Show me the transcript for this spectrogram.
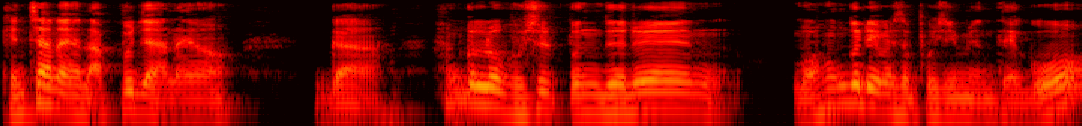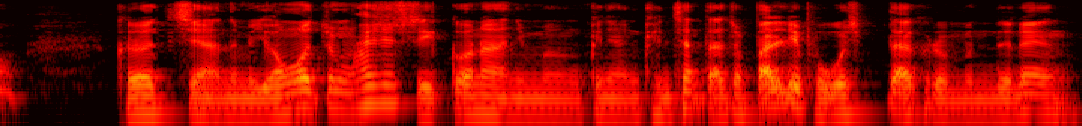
괜찮아요. 나쁘지 않아요. 그러니까 한글로 보실 분들은 뭐 헝그림에서 보시면 되고 그렇지 않으면 영어 좀 하실 수 있거나 아니면 그냥 괜찮다 좀 빨리 보고 싶다 그런 분들은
